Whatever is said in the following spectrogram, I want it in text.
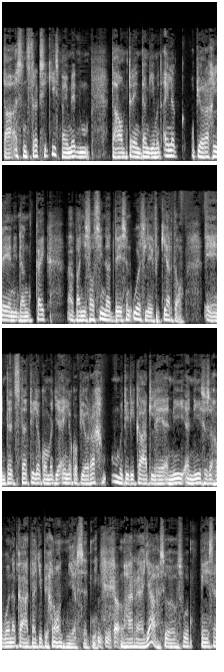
daar is instruksietjies, maar jy moet net daarom trend dink jy moet eintlik op jou rug lê en die ding kyk uh, want jy sal sien dat wes en oos lê verkeerd om. En dit is natuurlik omdat jy eintlik op jou rug moet hierdie kaart lê en nie en nie soos 'n gewone kaart wat jy op die grond neersit nie. Ja. Maar uh, ja, so so mense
